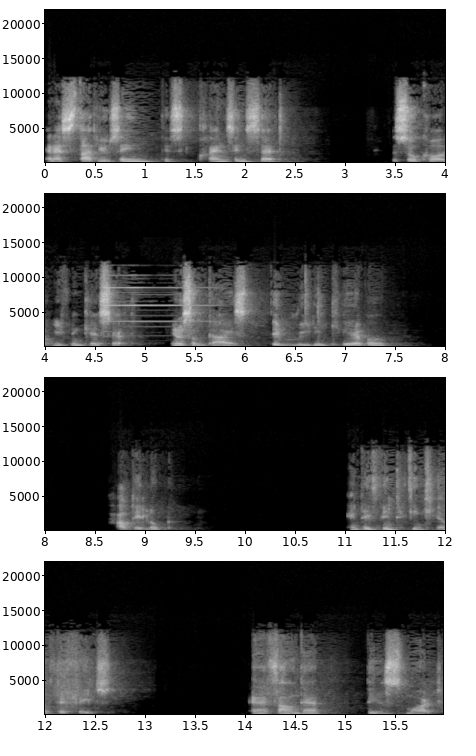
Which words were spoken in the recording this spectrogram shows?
and I start using this cleansing set, the so-called evening care set. You know, some guys they really care about how they look, and they've been taking care of their face. And I found that they are smart.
